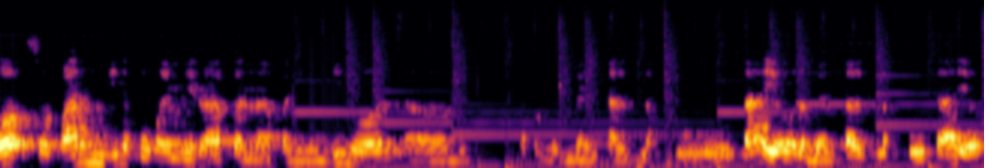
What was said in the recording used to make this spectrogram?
Po, so parang hindi na po kayo mahirapan na palingon-lingon, um, kapag mental block po tayo, na mental block po tayo,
